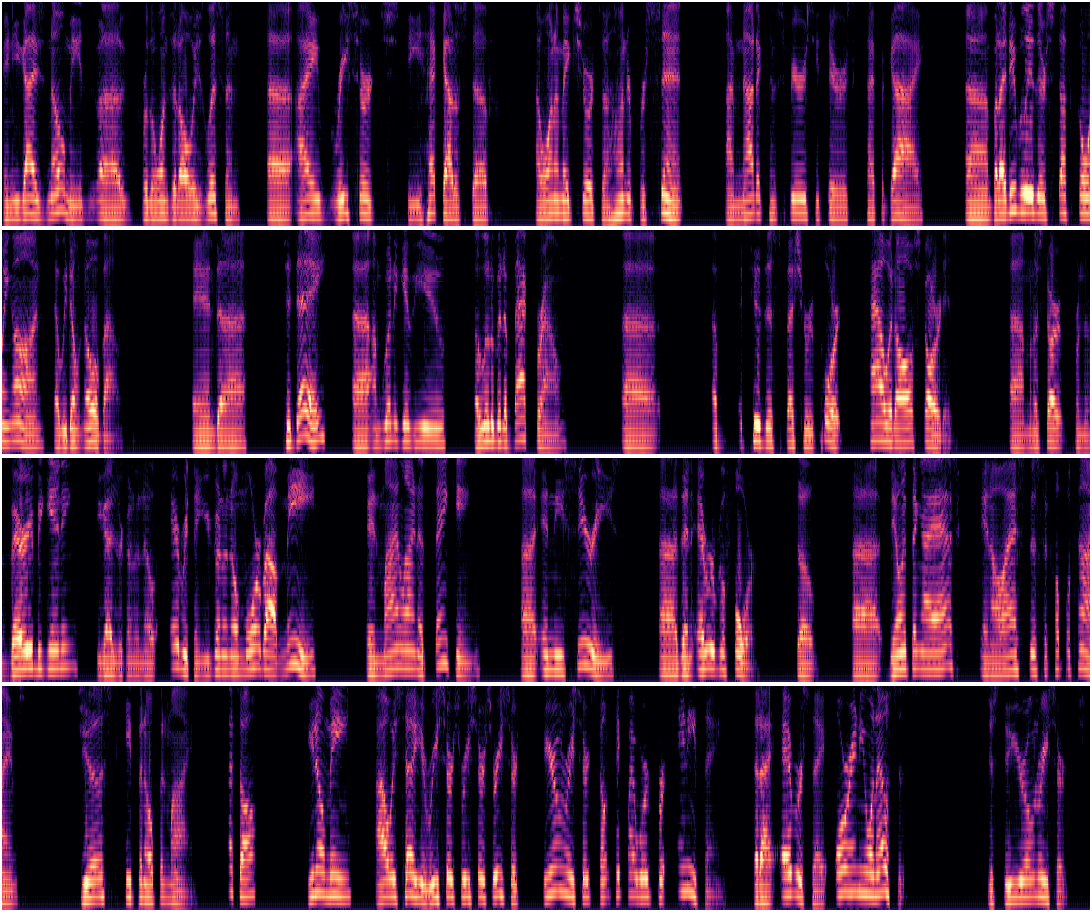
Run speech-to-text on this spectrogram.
and you guys know me uh, for the ones that always listen, uh, I research the heck out of stuff. I want to make sure it's hundred percent. I'm not a conspiracy theorist type of guy, uh, but I do believe there's stuff going on that we don't know about. And uh, today, uh, I'm going to give you a little bit of background uh, to this special report, how it all started. Uh, I'm going to start from the very beginning. You guys are going to know everything. You're going to know more about me and my line of thinking uh, in these series uh, than ever before. So the only thing I ask, and I'll ask this a couple times, just keep an open mind. That's all. You know me. I always tell you research, research, research. Do your own research. Don't take my word for anything that I ever say or anyone else's. Just do your own research.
